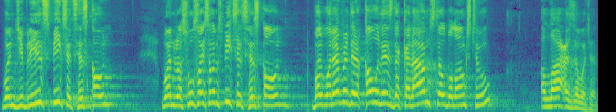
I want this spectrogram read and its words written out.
When Jibreel speaks, it's His qawl. When Rasul speaks, it's His qawl. But whatever their qawl is, the kalam still belongs to Allah Azza wa Jal.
